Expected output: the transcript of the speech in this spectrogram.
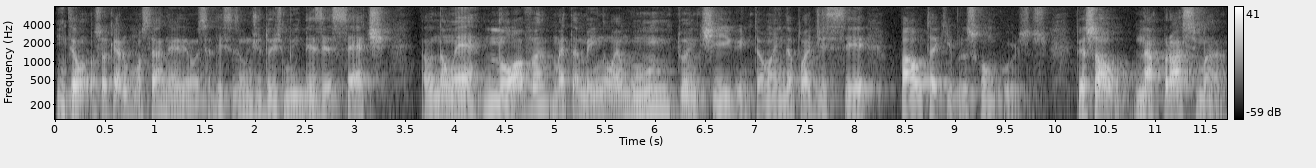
Então, eu só quero mostrar, né, essa decisão de 2017, ela não é nova, mas também não é muito antiga, então ainda pode ser pauta aqui para os concursos. Pessoal, na próxima,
